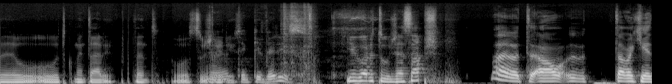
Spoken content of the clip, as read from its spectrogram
uh, o, o documentário, portanto vou sugerir É, isso. tem que ver isso. E agora tu, já sabes? Estava aqui a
